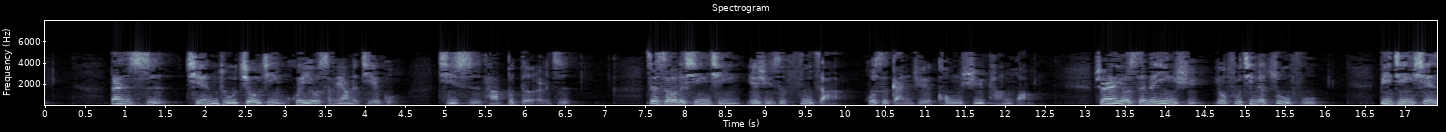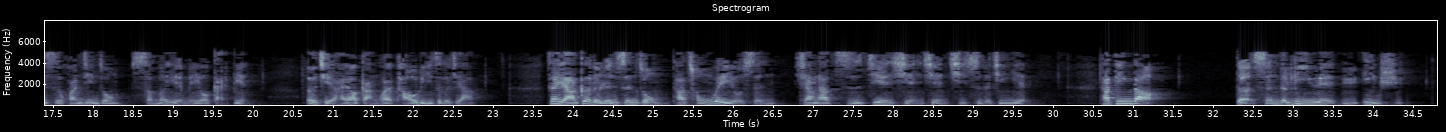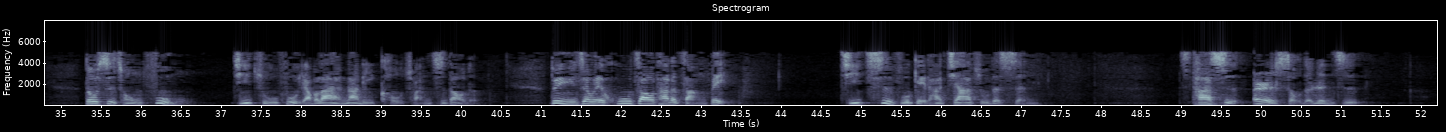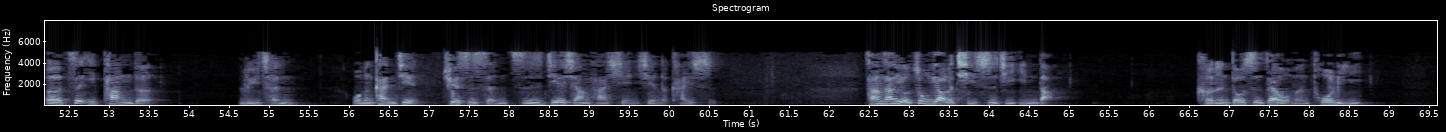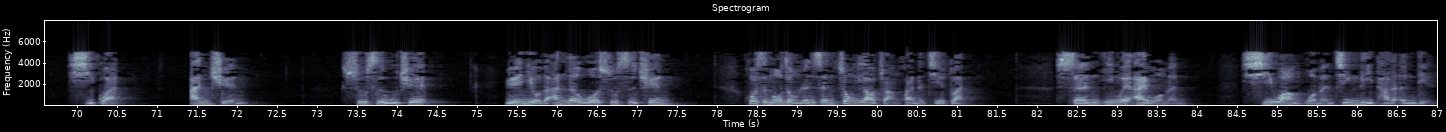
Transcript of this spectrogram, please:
但是前途究竟会有什么样的结果？其实他不得而知，这时候的心情也许是复杂，或是感觉空虚彷徨。虽然有神的应许，有父亲的祝福，毕竟现实环境中什么也没有改变，而且还要赶快逃离这个家。在雅各的人生中，他从未有神向他直接显现启示的经验，他听到的神的立约与应许。都是从父母及祖父亚伯拉罕那里口传知道的。对于这位呼召他的长辈及赐福给他家族的神，他是二手的认知。而这一趟的旅程，我们看见却是神直接向他显现的开始。常常有重要的启示及引导。可能都是在我们脱离习惯、安全舒适无缺、原有的安乐窝、舒适圈，或是某种人生重要转换的阶段，神因为爱我们，希望我们经历他的恩典，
